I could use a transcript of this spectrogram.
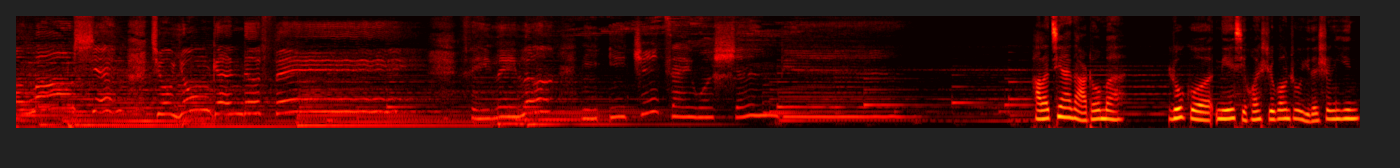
想冒险，就勇敢的飞。飞累了，你一直在我身边。好了，亲爱的耳朵们，如果你也喜欢时光煮雨的声音，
